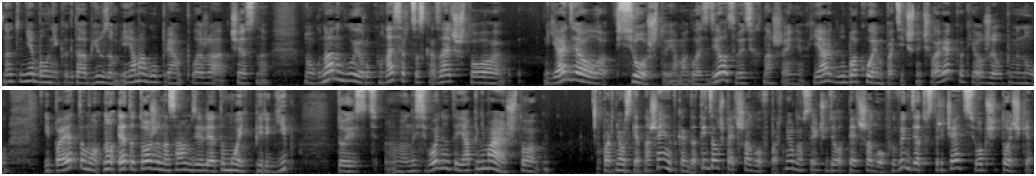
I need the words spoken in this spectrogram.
но это не было никогда абьюзом, и я могу прям, положа честно ногу на ногу и руку на сердце сказать, что я делала все, что я могла сделать в этих отношениях. Я глубоко эмпатичный человек, как я уже упомянула. И поэтому, ну, это тоже на самом деле, это мой перегиб, то есть э, на сегодня-то я понимаю, что партнерские отношения это когда ты делаешь пять шагов, партнер навстречу делает пять шагов, и вы где-то встречаетесь в общей точке.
